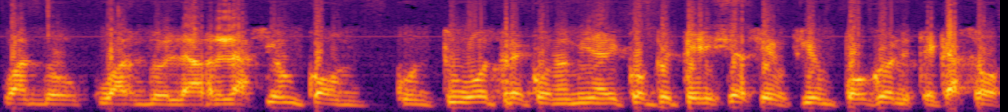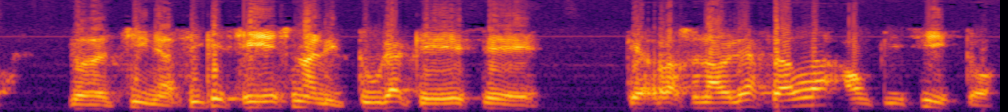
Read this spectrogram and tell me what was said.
cuando, cuando la relación con, con tu otra economía de competencia se enfría un poco, en este caso lo de China. Así que sí, es una lectura que es, eh, que es razonable hacerla, aunque insisto,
